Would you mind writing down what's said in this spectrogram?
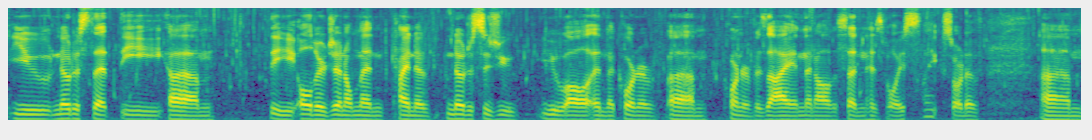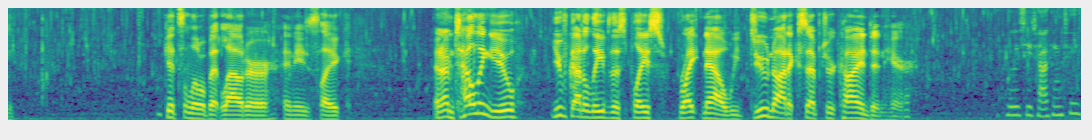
you notice that the um, the older gentleman kind of notices you you all in the corner um, corner of his eye, and then all of a sudden his voice like sort of gets a little bit louder, and he's like, "And I'm telling you, you've got to leave this place right now. We do not accept your kind in here." Who is he talking to?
